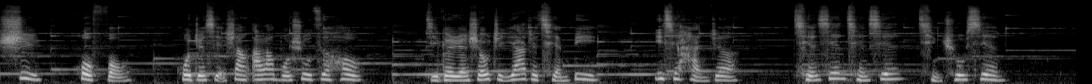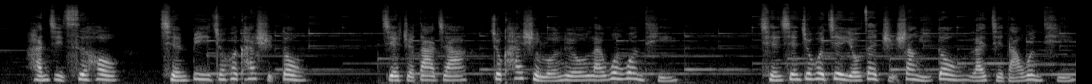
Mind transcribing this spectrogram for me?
是或否，或者写上阿拉伯数字后，几个人手指压着钱币，一起喊着。钱仙，钱仙，请出现！喊几次后，钱币就会开始动。接着，大家就开始轮流来问问题，钱仙就会借由在纸上移动来解答问题。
